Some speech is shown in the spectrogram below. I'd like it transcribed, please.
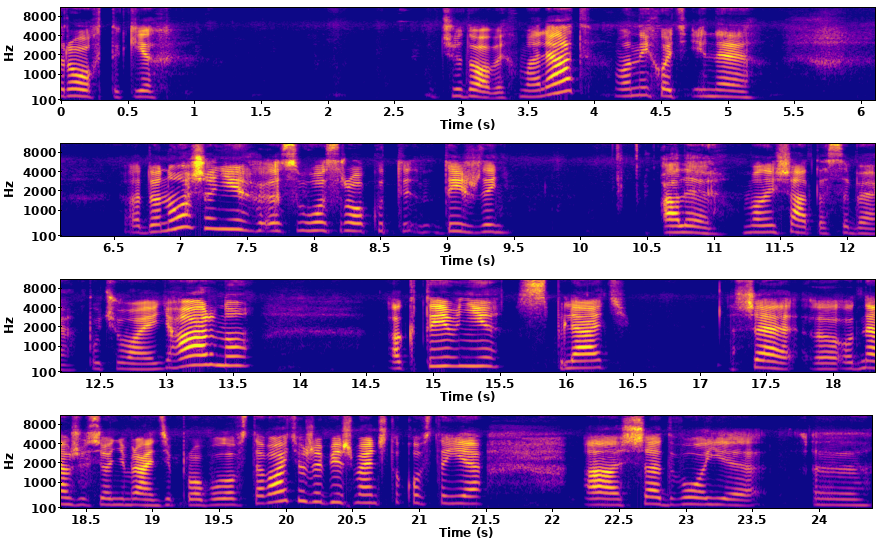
Трьох таких чудових малят. Вони хоч і не доношені е, свого сроку тиждень, але малишата себе почувають гарно, активні, сплять. Ще е, одне вже сьогодні вранці пробувало вставати, вже більш-менш тако встає. А ще двоє. Е,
